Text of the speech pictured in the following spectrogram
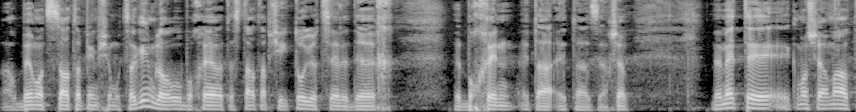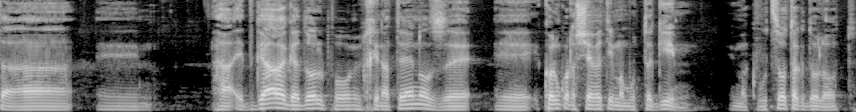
הרבה מאוד סטארט-אפים שמוצגים לו, הוא בוחר את הסטארט-אפ שאיתו יוצא לדרך ובוחן את, הזה. עכשיו, באמת, אה, כמו שאמרת, אה, האתגר הגדול פה מבחינתנו זה קודם כל לשבת עם המותגים, עם הקבוצות הגדולות,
